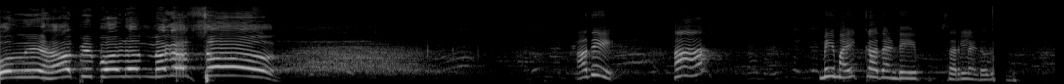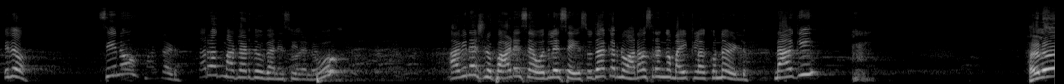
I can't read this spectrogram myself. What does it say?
Only happy birthday mega star అది ఆ? మీ మైక్ కాదండి. సరేలేండి వదిలేండి ఇదో సీను మాట్లాడు. తర్వాత మాట్లాడుతావు కానీ సీను నువ్వు. అవినాష్ నువ్వు పాడేసా వదిలేసాయి. సుధాకర్ నువ్వు అనవసరంగా మైక్ లాక్కున్నా వెళ్ళు. Nagi. Hello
